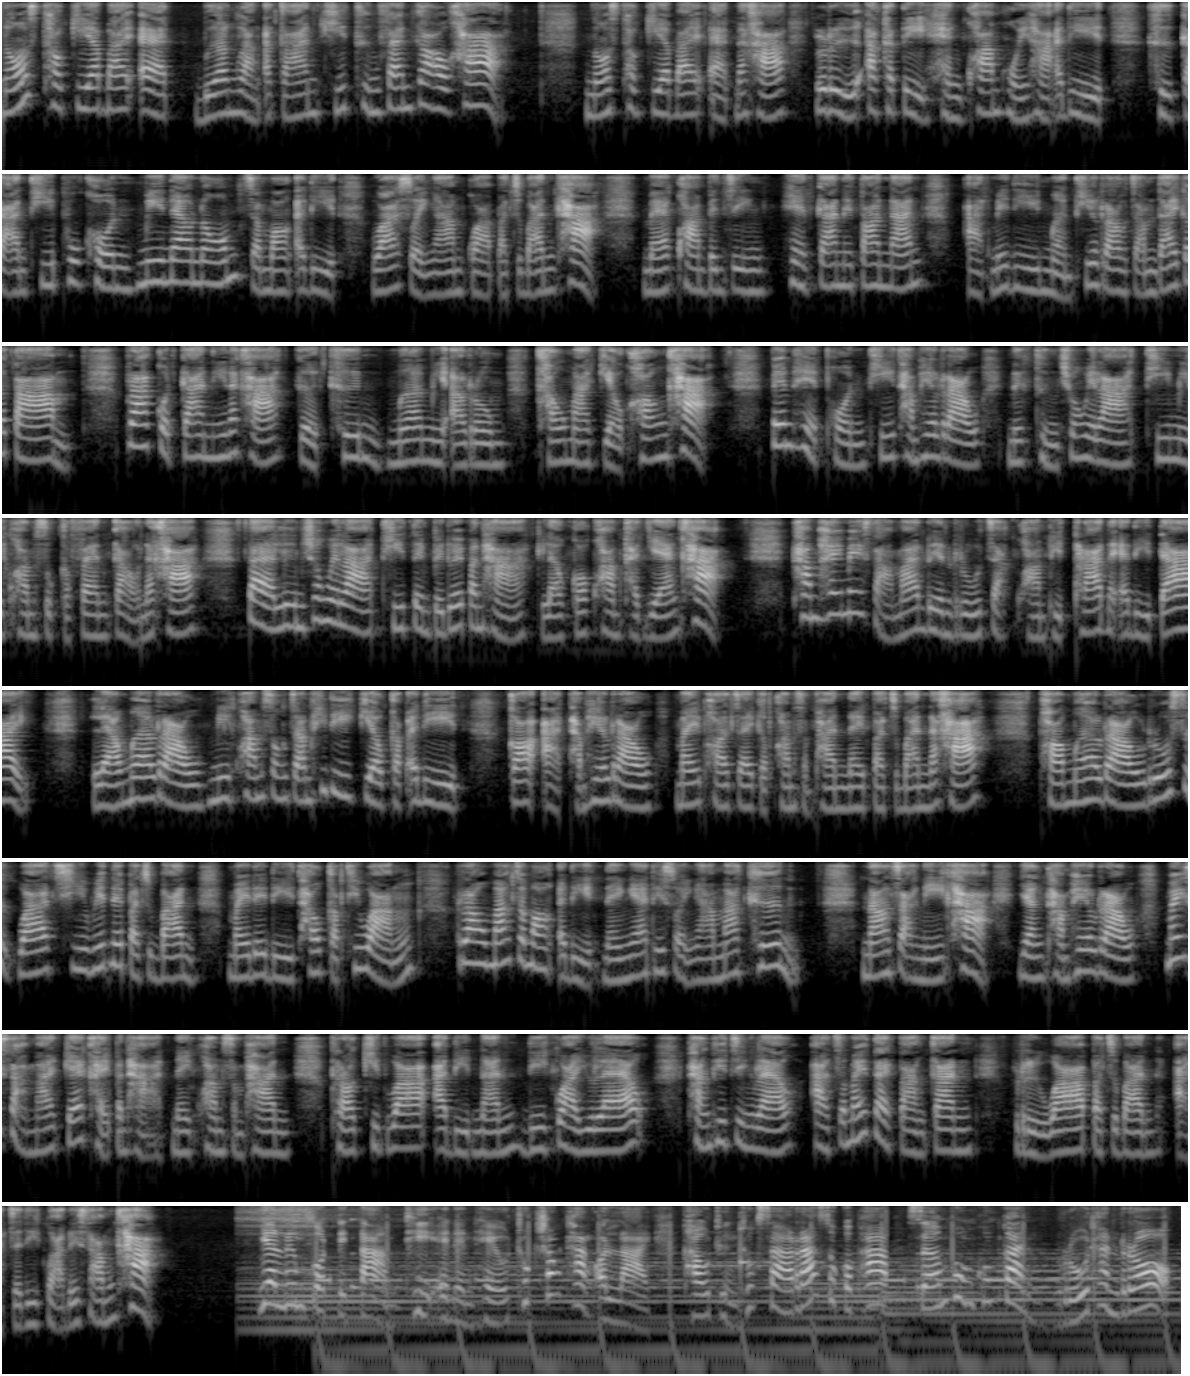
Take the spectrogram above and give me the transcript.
n o s t a l g i a by Ad เบื้องหลังอาการคิดถึงแฟนเก่าค่ะ n o s t a l g i a by Ad นะคะ หรืออคติแห่งความโหยหาอดีต คือการที่ผู้คนมีแนวโน้มจะมองอดีต ว่าสวยงามกว่าปัจจุบันค่ะ แม้ความเป็นจริงเหตุการณ์ในตอนนั้นอาจไม่ดีเหมือนที่เราจำได้ก็ตาม ปรากฏการณ์นี้นะคะ เกิดขึ้นเมื่อมีอารมณ์เข้ามาเกี่ยวข้องค่ะ เป็นเหตุผลที่ทำให้เรานึกถึงช่วงเวลาที่มีความสุขกับแฟนเก่านะคะ แต่ลืมช่วงเวลาที่เต็มไปด้วยปัญหาแล้วก็ความขัดแย้งค่ะ ทำให้ไม่สามารถเรียนรู้จากความผิดพลาดในอดีตได้ แล้วเมื่อเรามีความทรงจำที่ดีเกี่ยวกับอดีต ก็อาจทำให้เราไม่พอใจกับความสัมพันธ์ในปัจจุบันนะคะเพราะเมื่อเรารู้สึกว่าชีวิตในปัจจุบันไม่ได้ดีเท่ากับที่หวัง เรามักจะมองอดีตในแง่ที่สวยงามมากขึ้น นอกจากนี้ค่ะ ยังทำให้เราไม่สามารถแก้ไขปัญหาในความสัมพันธ์ เพราะคิดว่าอดีตนั้นดีกว่าอยู่แล้ว ทั้งที่จริงแล้วอาจจะไม่แตกต่างกัน หรือว่าปัจจุบันอาจจะดีกว่าด้วยซ้ำค่ะ อย่าลืมกดติดตาม TNN Health ทุกช่องทางออนไลน์ เข้าถึงทุกสาระสุขภาพ เสริมภูมิคุ้มกัน รู้ทันโรค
